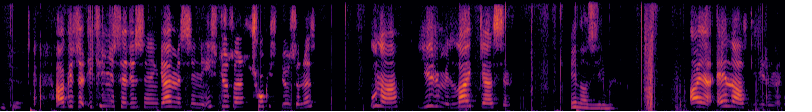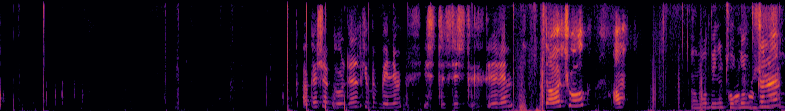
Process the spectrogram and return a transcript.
Hadi. Arkadaşlar ikinci serisinin gelmesini istiyorsanız çok istiyorsanız buna 20 like gelsin. En az 20. Aynen en az 20. Arkadaşlar gördüğünüz gibi benim istatistiklerim daha çok ama Ama benim toplam gücüm Furkan'ın-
